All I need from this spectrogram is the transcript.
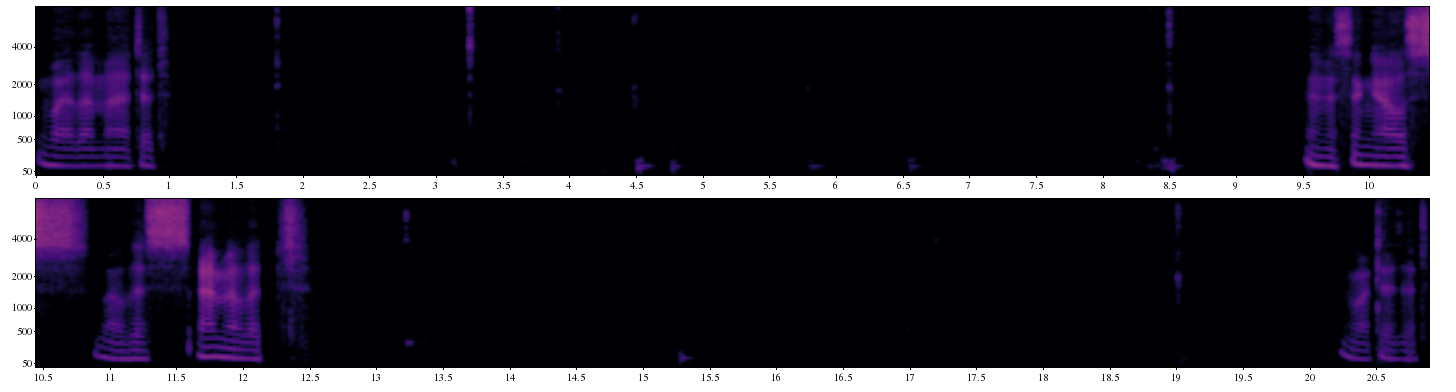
While I'm at it. Anything else? Well, this amulet. What is it?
